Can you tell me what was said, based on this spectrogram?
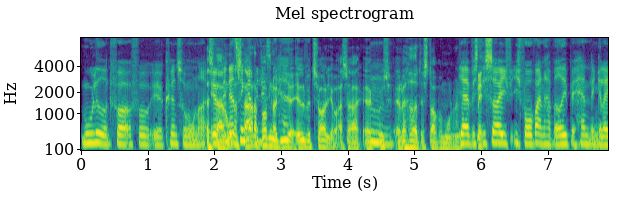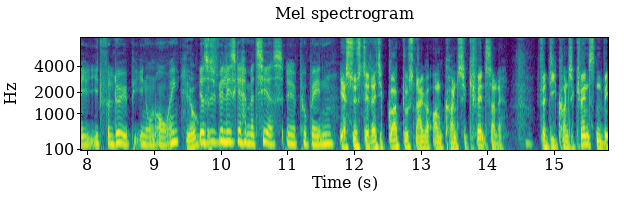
muligheden for at få øh, kønshormoner. Altså der er øh, nogen, der starter på dem, når de er 11-12 jo, altså øh, mm. hvad hedder det, stophormoner? Ja, hvis Men... de så i, i forvejen har været i behandling, eller i, i et forløb i nogle år, ikke? Jo, jeg synes, vi lige skal have Mathias øh, på banen. Jeg synes, det er rigtig godt, du snakker om konsekvenserne. Fordi konsekvensen ved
